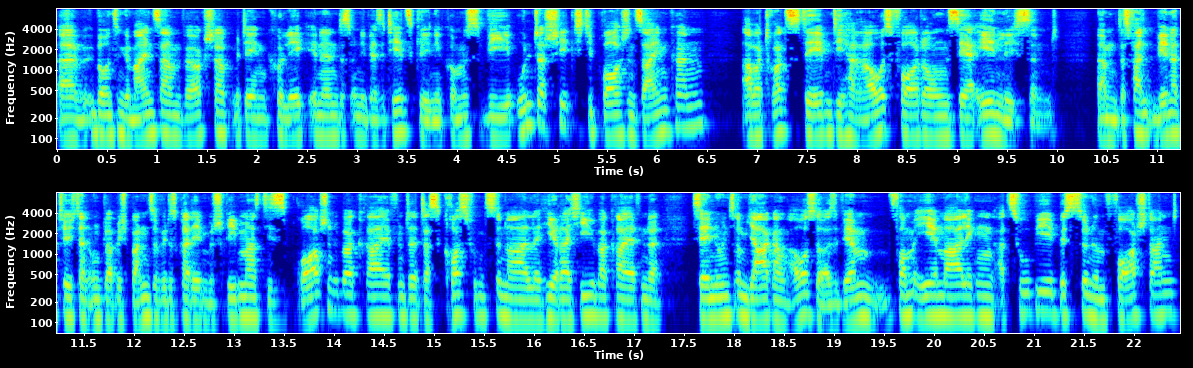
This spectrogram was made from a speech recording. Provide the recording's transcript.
äh, über unseren gemeinsamen Workshop mit den KollegInnen des Universitätsklinikums, wie unterschiedlich die Branchen sein können, aber trotzdem die Herausforderungen sehr ähnlich sind. Ähm, das fanden wir natürlich dann unglaublich spannend, so wie du es gerade eben beschrieben hast, dieses branchenübergreifende, das crossfunktionale, hierarchieübergreifende, ist ja in unserem Jahrgang auch so. Also wir haben vom ehemaligen Azubi bis zu einem Vorstand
